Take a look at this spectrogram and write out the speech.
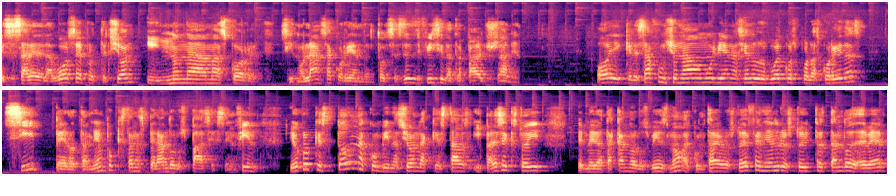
que se sale de la bolsa de protección y no nada más corre, sino lanza corriendo. Entonces es difícil atrapar a Josh. Oye, que les ha funcionado muy bien haciendo los huecos por las corridas, sí, pero también porque están esperando los pases. En fin, yo creo que es toda una combinación la que está, y parece que estoy eh, medio atacando a los Bills, ¿no? Al contrario, lo estoy defendiendo y lo estoy tratando de ver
